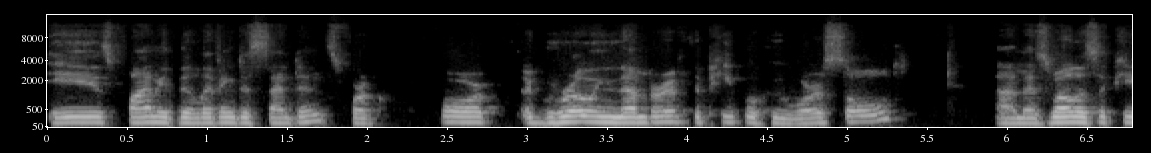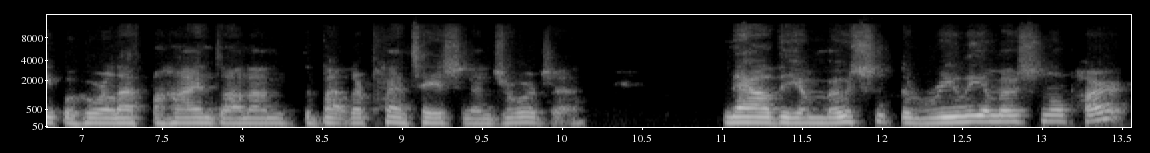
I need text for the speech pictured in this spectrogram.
is finding the living descendants for for a growing number of the people who were sold um, as well as the people who were left behind on um, the Butler plantation in Georgia. Now, the emotion, the really emotional part,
